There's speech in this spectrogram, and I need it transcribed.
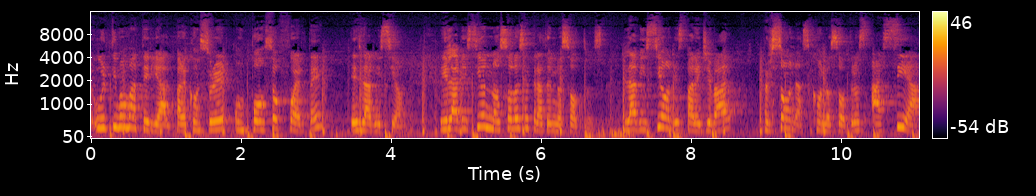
último material para construir un pozo fuerte es la visión. Y la visión no solo se trata de nosotros, la visión es para llevar personas con nosotros hacia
